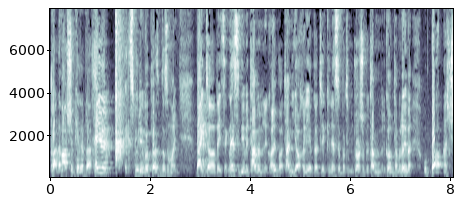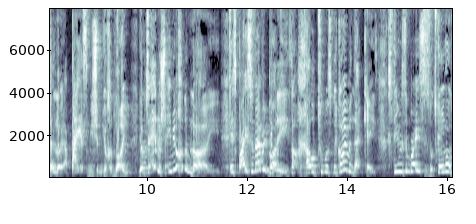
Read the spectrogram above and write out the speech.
Put the mashal kelev lachayim, excluding if a person doesn't mind. Baita uh, basic nesa bim tamim lekoyim, but tani yochel better knesa but midrash but tamim lekoyim tamim loyim. Upa asher loy abayis mishim yuchad loy yotze elu sheim yuchadim loy. It's bias of everybody. It's not chal tumas negoyim in that case. Stevens embraces. What's going on?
